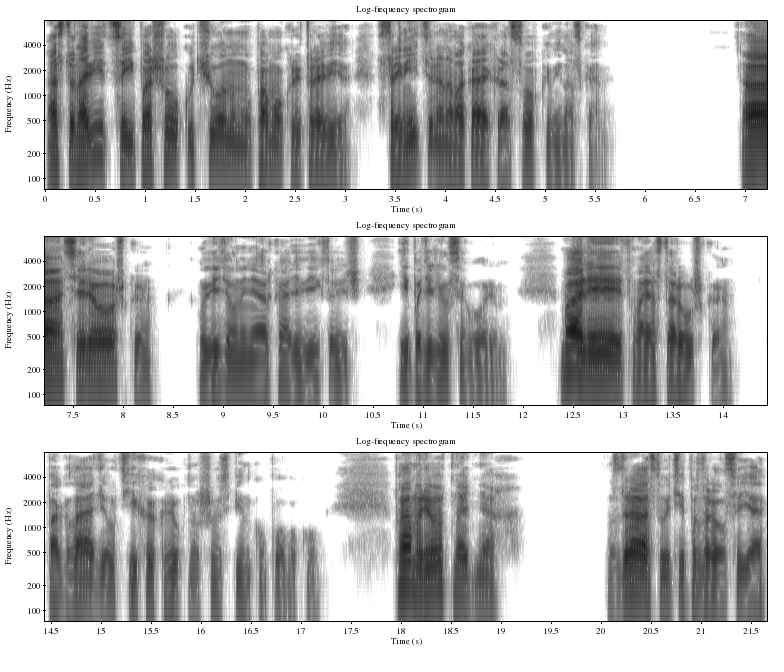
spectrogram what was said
остановиться и пошел к ученому по мокрой траве, стремительно намокая кроссовками и носками. — А, Сережка! — увидел меня Аркадий Викторович и поделился горем. — Болеет моя старушка! — погладил тихо хрюкнувшую спинку по боку. — Помрет на днях. «Здравствуйте», — поздоровался я,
